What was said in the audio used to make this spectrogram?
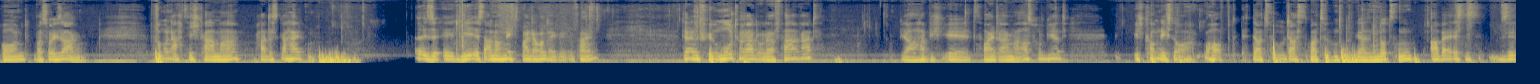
Und was soll ich sagen? 85 km hat es gehalten. Also äh, hier ist auch noch nichts weiter runtergefallen. Dann für Motorrad oder Fahrrad, ja, habe ich äh, zwei, dreimal ausprobiert. Ich komme nicht so oft dazu, das mal zu ja, nutzen, aber es ist sehr,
